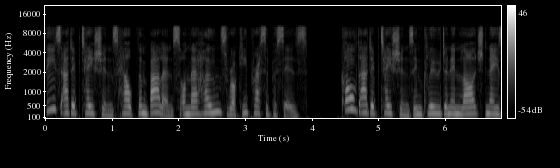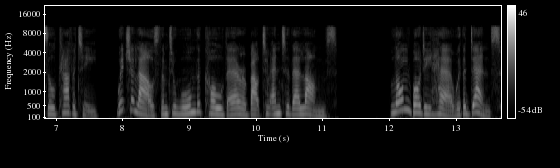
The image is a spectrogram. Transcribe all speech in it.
These adaptations help them balance on their home's rocky precipices. Cold adaptations include an enlarged nasal cavity, which allows them to warm the cold air about to enter their lungs. Long body hair with a dense,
